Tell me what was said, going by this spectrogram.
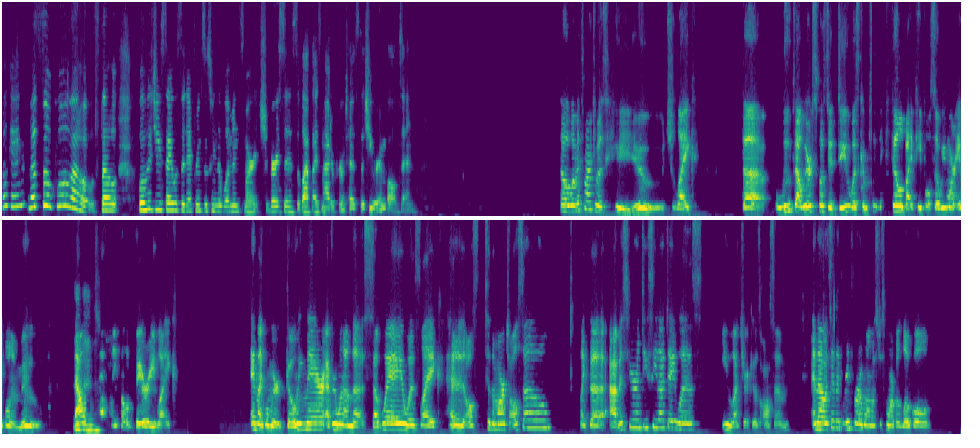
Okay, that's so cool though. So, what would you say was the difference between the Women's March versus the Black Lives Matter protest that you were involved in? The Women's March was huge. Like, the loop that we were supposed to do was completely filled by people, so we weren't able to move. That mm-hmm. definitely felt very like and like when we were going there, everyone on the subway was like headed also to the march also. Like the atmosphere in DC that day was electric. It was awesome. And I would say the Greensboro one was just more of a local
